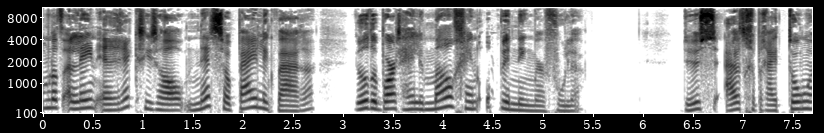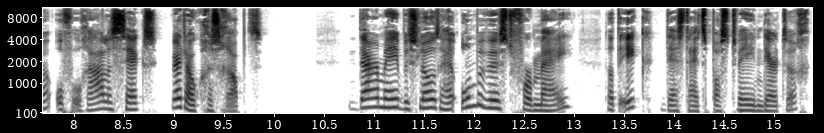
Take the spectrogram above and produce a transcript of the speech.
omdat alleen erecties al net zo pijnlijk waren, wilde Bart helemaal geen opwinding meer voelen. Dus uitgebreid tongen of orale seks werd ook geschrapt. Daarmee besloot hij onbewust voor mij dat ik, destijds pas 32,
